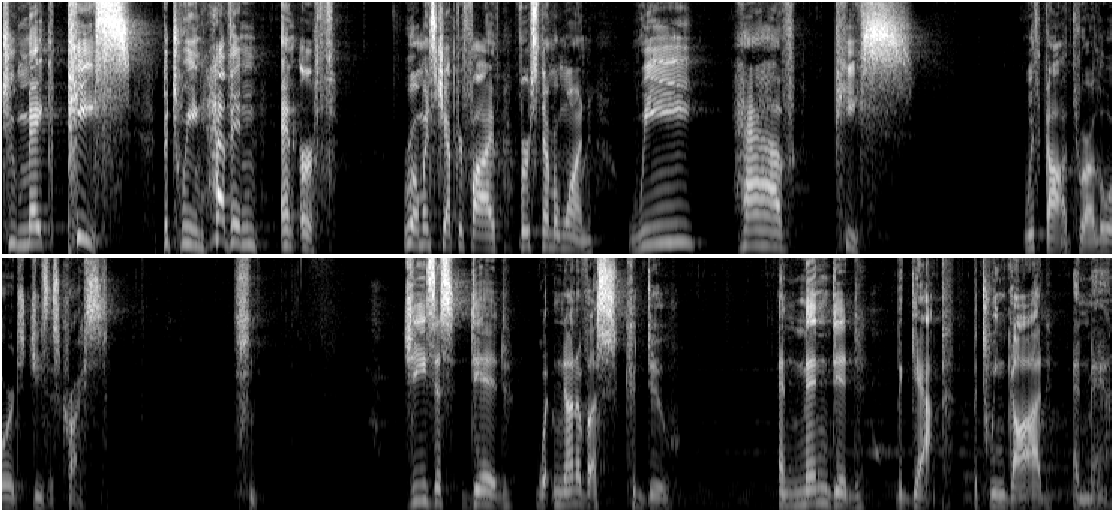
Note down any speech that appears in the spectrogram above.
to make peace between heaven and earth. Romans chapter 5, verse number 1. We have peace with God through our Lord Jesus Christ. Jesus did what none of us could do and mended the gap between God and man.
